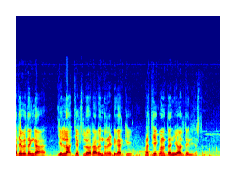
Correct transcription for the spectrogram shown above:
అదేవిధంగా జిల్లా అధ్యక్షులు రవీంద్ర రెడ్డి గారికి ప్రత్యేకమైన ధన్యవాదాలు తెలియజేస్తున్నాను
